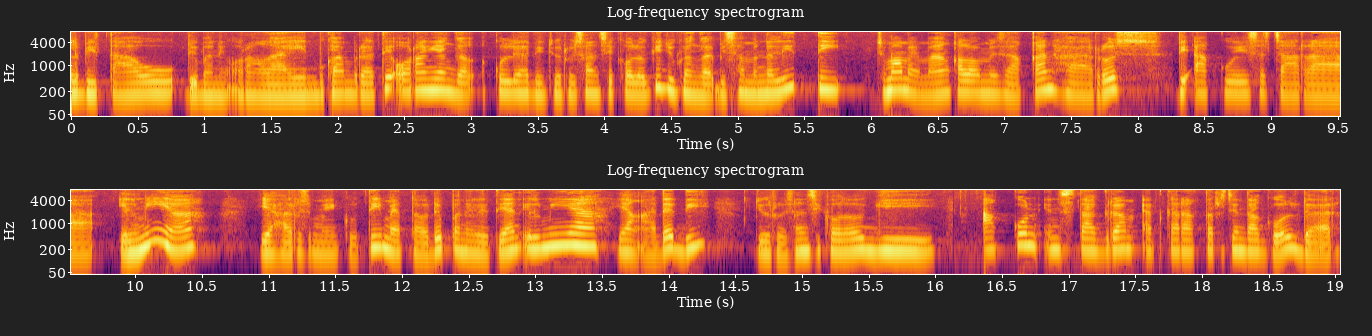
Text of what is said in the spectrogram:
Lebih tahu dibanding orang lain. Bukan berarti orang yang nggak kuliah di jurusan psikologi juga nggak bisa meneliti. Cuma memang kalau misalkan harus diakui secara ilmiah, ya harus mengikuti metode penelitian ilmiah yang ada di jurusan psikologi. Akun Instagram at karakter cinta Goldar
